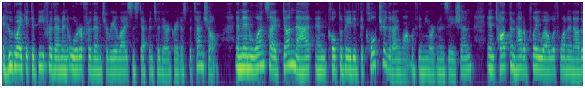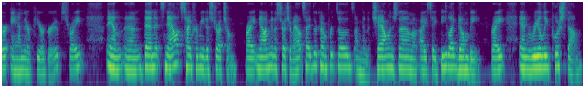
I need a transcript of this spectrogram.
And who do I get to be for them in order for them to realize and step into their greatest potential? And then once I've done that and cultivated the culture that I want within the organization and taught them how to play well with one another and their peer groups, right? And and then it's now it's time for me to stretch them, right? Now I'm going to stretch them outside their comfort zones. I'm going to challenge them. I say be like Gumby, right? And really push them.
